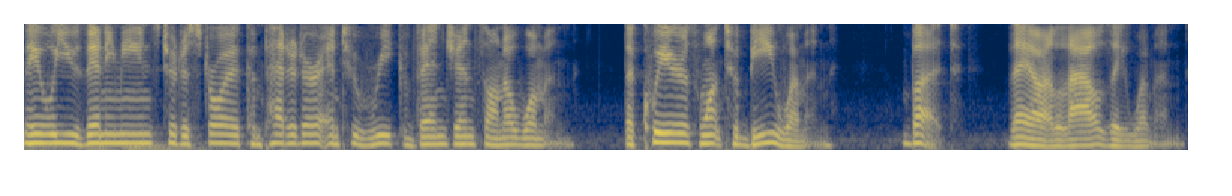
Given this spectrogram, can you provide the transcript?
They will use any means to destroy a competitor and to wreak vengeance on a woman. The queers want to be women, but they are lousy women.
